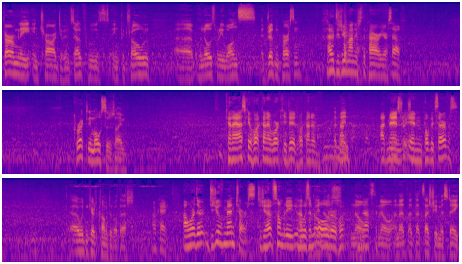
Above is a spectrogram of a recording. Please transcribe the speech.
firmly in charge of himself, who's in control, uh, who knows what he wants, a driven person. How did you manage the power yourself? correctly most of the time. Can I ask you what kind of work you did? What kind of Admin. man- admin in public service? I wouldn't care to comment about that. Okay. And were there? Did you have mentors? Did you have somebody who was an older? not. No, That's the, no, and that, that, that's actually a mistake.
